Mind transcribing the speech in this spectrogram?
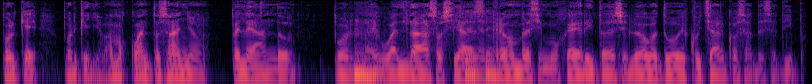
¿Por qué? Porque llevamos cuántos años peleando por la igualdad social Sí, sí. entre hombres y mujeres y todo eso, y luego tú escuchar cosas de ese tipo.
